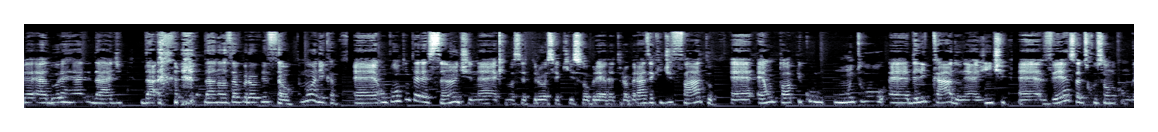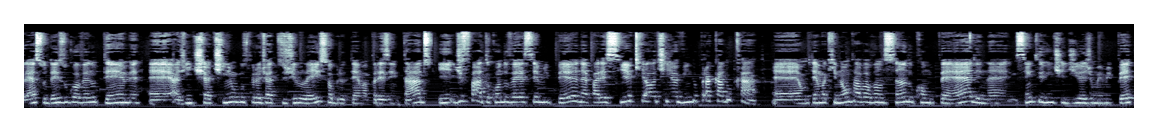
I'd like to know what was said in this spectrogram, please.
é a dura realidade da, da nossa profissão. Mônica, é, um ponto interessante né, que você trouxe aqui sobre a Eletrobras é que, de fato, é, é um tópico muito é, delicado. Né? A gente é, vê essa discussão no Congresso desde o governo Temer, é, a gente já tinha alguns projetos de lei sobre o tema apresentados, e, de fato, quando veio esse MP, né, parecia que ela tinha vindo para caducar. É, é um tema que não estava avançando como PL, né, em 120 dias de um MP,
